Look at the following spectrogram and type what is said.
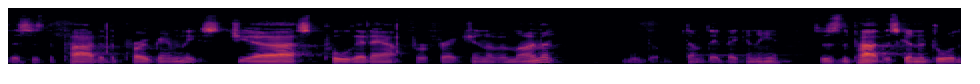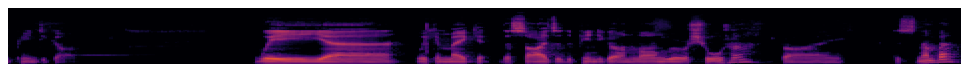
This is the part of the program. Let's just pull that out for a fraction of a moment. We'll dump that back in here. So this is the part that's going to draw the pentagon. We, uh, we can make it the sides of the pentagon longer or shorter by this number.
